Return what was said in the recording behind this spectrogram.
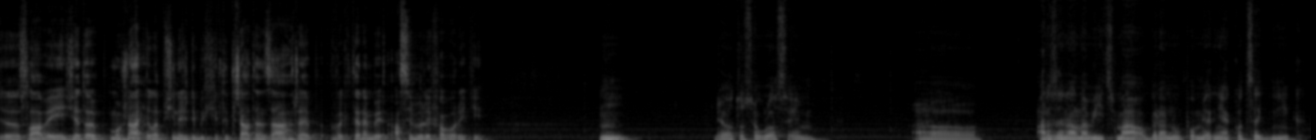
eh, Slávii, že je to možná i lepší, než kdyby chytli třeba ten záhřeb, ve kterém by asi byli favoriti. Hmm. Jo, to souhlasím. Uh, Arsenal navíc má obranu poměrně jako cedník.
